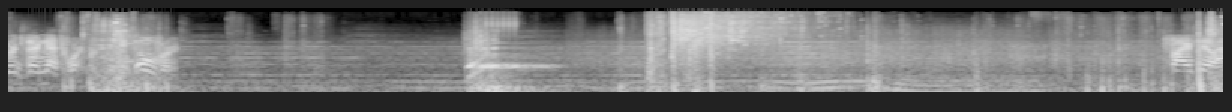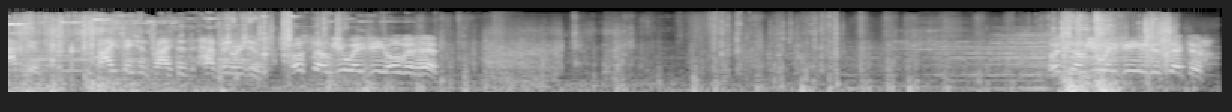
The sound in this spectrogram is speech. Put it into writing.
Enemy resecured their network. It's over. Fire sale active. Buy station prices have been reduced. Hostile UAV overhead. Hostile UAV in this sector.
